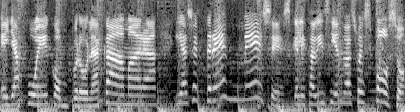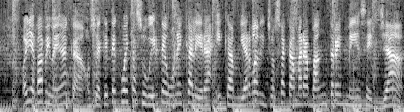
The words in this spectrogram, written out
Ella fue, compró la cámara y hace tres meses que le está diciendo a su esposo, oye papi, ven acá, o sea, ¿qué te cuesta subirte a una escalera y cambiar la dichosa cámara? Van tres meses ya.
